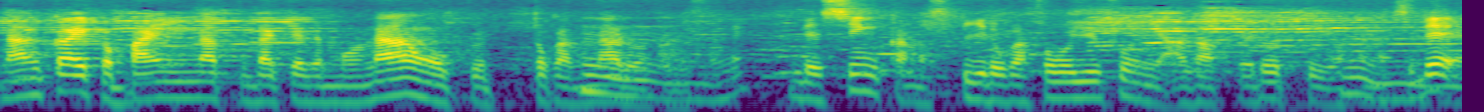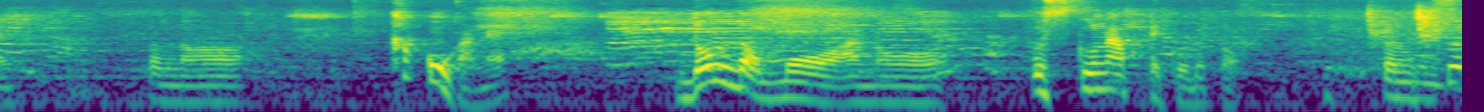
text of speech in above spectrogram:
何回か倍になっただけでも何億とかになるわけですよね、で進化のスピードがそういうふうに上がってるっていう話で、その過去がねどんどんもうあの薄くなってくると。そのつ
